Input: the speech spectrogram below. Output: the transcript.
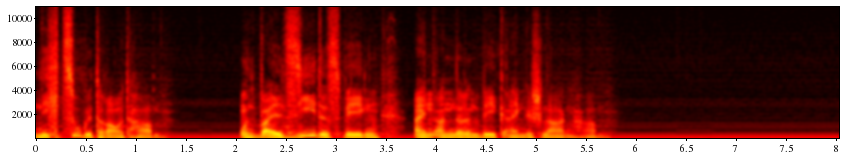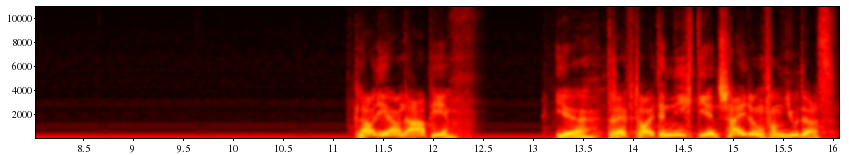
nicht zugetraut haben und weil sie deswegen einen anderen Weg eingeschlagen haben. Claudia und Api, ihr trefft heute nicht die Entscheidung vom Judas.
